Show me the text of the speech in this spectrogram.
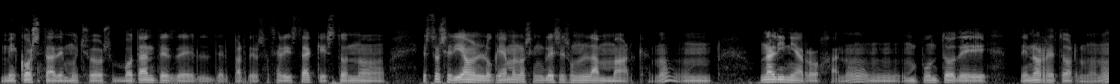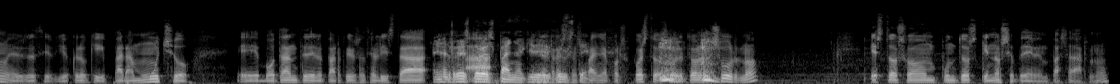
Me consta de muchos votantes del, del Partido Socialista que esto no, esto sería lo que llaman los ingleses un landmark, ¿no? Un, una línea roja, ¿no? Un, un punto de, de, no retorno, ¿no? Es decir, yo creo que para mucho eh, votante del Partido Socialista... En el resto a, de España, quiere En el resto usted. de España, por supuesto, sobre todo en el sur, ¿no? Estos son puntos que no se deben pasar, ¿no?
